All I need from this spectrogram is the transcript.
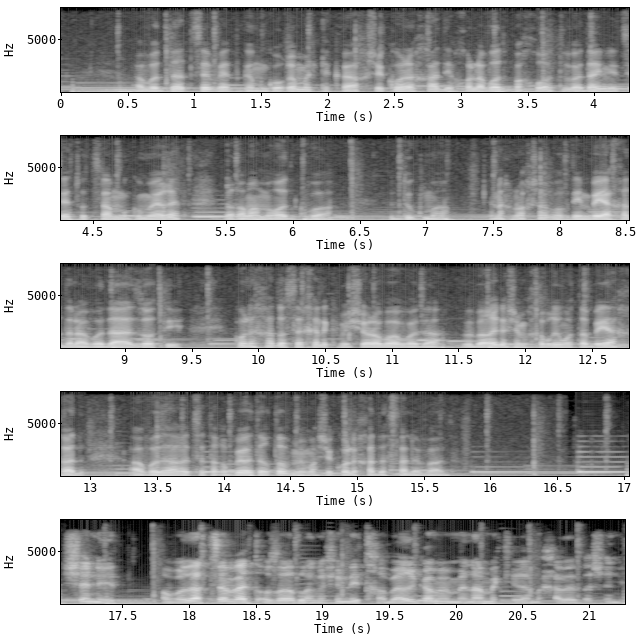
עבודת צוות גם גורמת לכך שכל אחד יכול לעבוד פחות ועדיין יצא תוצאה מוגמרת ברמה מאוד גבוהה. לדוגמה, אנחנו עכשיו עובדים ביחד על העבודה הזאתי. כל אחד עושה חלק משלו בעבודה, וברגע שמחברים אותה ביחד, העבודה יוצאת הרבה יותר טוב ממה שכל אחד עשה לבד. שנית, עבודת צוות עוזרת לאנשים להתחבר גם אם אינם מכירים אחד את השני,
